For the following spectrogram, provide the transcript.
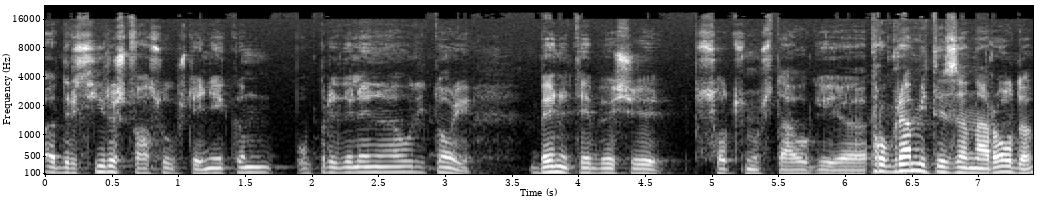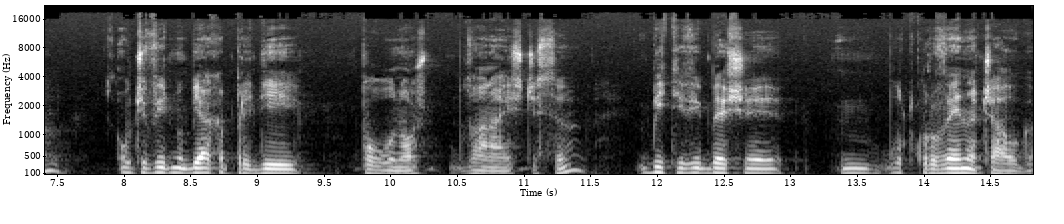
адресираш това съобщение към определена аудитория. БНТ беше соцносталгия. Програмите за народа очевидно бяха преди полунощ, 12 часа. BTV беше откровена чалга.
